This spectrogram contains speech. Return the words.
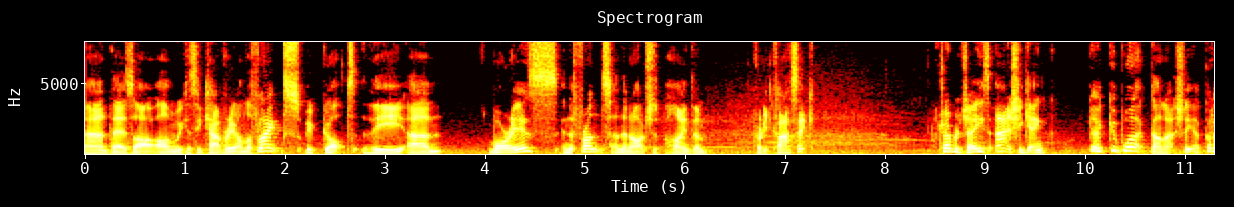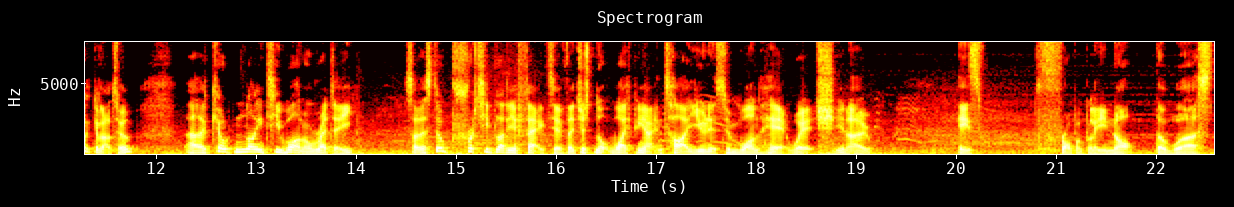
And there's our arm. We can see cavalry on the flanks. We've got the um, warriors in the front and then archers behind them. Pretty classic. Trebuchets actually getting good work done, actually. I've got to give that to them. Uh, they've killed 91 already. So they're still pretty bloody effective. They're just not wiping out entire units in one hit, which, you know, is probably not the worst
